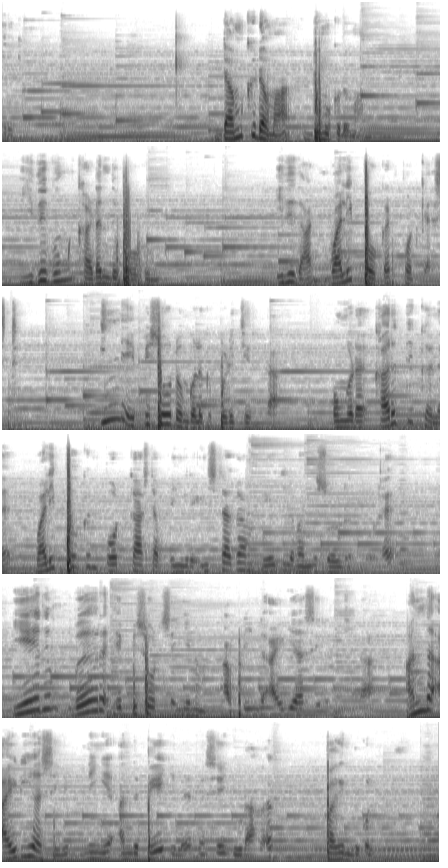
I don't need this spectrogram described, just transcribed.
இருக்கு. டம்குடமா டுமுக்குடுமா இதுவும் கடந்து போகும். இதுதான் வழிபோக்கன் பாட்காஸ்ட் இந்த எபிசோட் உங்களுக்கு பிடிச்சிருந்தா உங்களோட கருத்துக்களை வழிப்போக்கன் பாட்காஸ்ட் அப்படிங்கிற இன்ஸ்டாகிராம் பேஜில் வந்து சொல்கிறதோட ஏதும் வேறு எபிசோட் செய்யணும் அப்படின்ற ஐடியாஸ் இருந்துச்சுன்னா அந்த ஐடியாஸையும் நீங்கள் அந்த பேஜில் மெசேஜ் ஊடாக பகிர்ந்து கொள்ளுங்கள்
